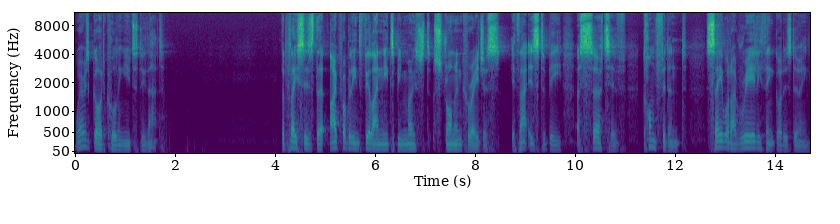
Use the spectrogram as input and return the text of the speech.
Where is God calling you to do that? the places that I probably feel I need to be most strong and courageous, if that is to be assertive, confident, say what I really think God is doing.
